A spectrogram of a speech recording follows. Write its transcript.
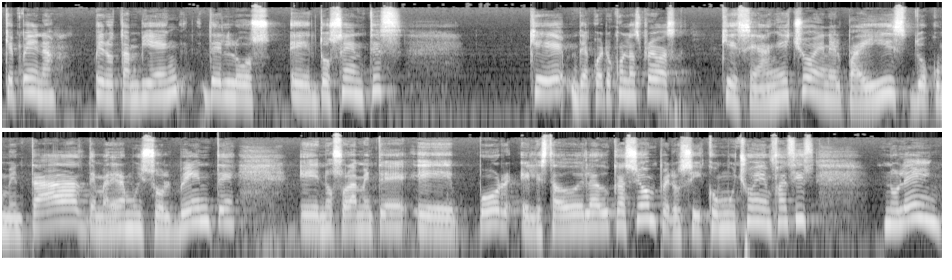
qué pena, pero también de los docentes que, de acuerdo con las pruebas que se han hecho en el país, documentadas de manera muy solvente, eh, no solamente eh, por el estado de la educación, pero sí con mucho énfasis, no leen.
